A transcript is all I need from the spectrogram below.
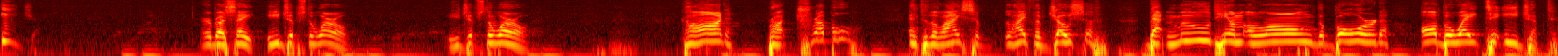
Egypt. Everybody say, Egypt's the world. Egypt's the world. God brought trouble into the life of, life of Joseph that moved him along the board all the way to Egypt.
